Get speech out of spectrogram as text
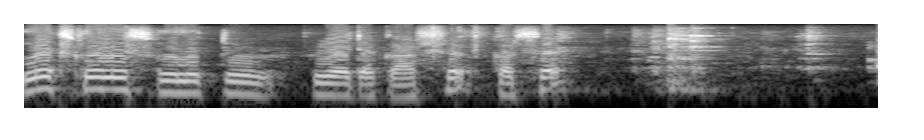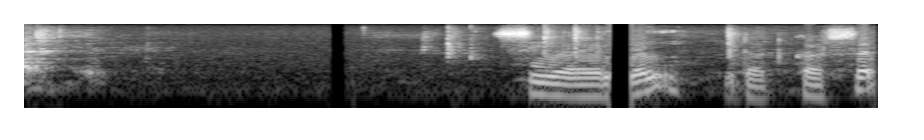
next one is we need to create a cursor cursor. Con dot cursor.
